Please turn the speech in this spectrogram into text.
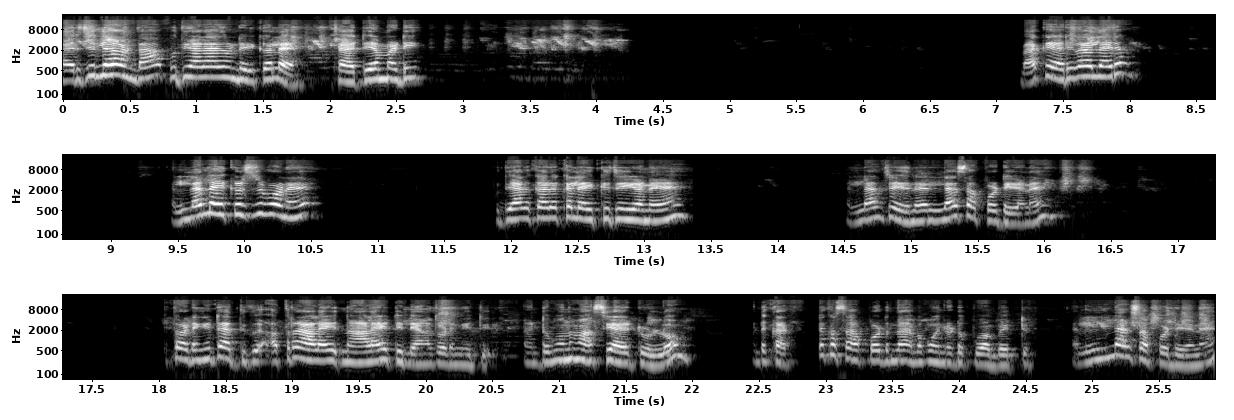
പരിചയമില്ല ഉണ്ടാ? പുതിയ ആളായതുകൊണ്ടിരിക്കും അല്ലേ? ചാറ്റ് ചെയ്യാൻ മടി. വാ കയറി വാ എല്ലാവരും എല്ലാം ലൈക്ക് അടിച്ചിട്ട് പോണേ. പുതിയ ആൾക്കാരൊക്കെ ലൈക്ക് ചെയ്യണേ. എല്ലാം ചെയ്യണേ എല്ലാം സപ്പോർട്ട് ചെയ്യണേ. തുടങ്ങിയിട്ട് അത്ര ആളായി നാളായിട്ടില്ല ഞങ്ങൾ തുടങ്ങിയിട്ട്. രണ്ട് മൂന്ന് മാസമേ ആയിട്ടുള്ളൂ. എന്നിട്ട് കട്ടൊക്കെ സപ്പോർട്ട് ചെയ്താൽ നമുക്ക് മുന്നോട്ട് പോകാൻ പറ്റും. എല്ലാവരും സപ്പോർട്ട് ചെയ്യണേ.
